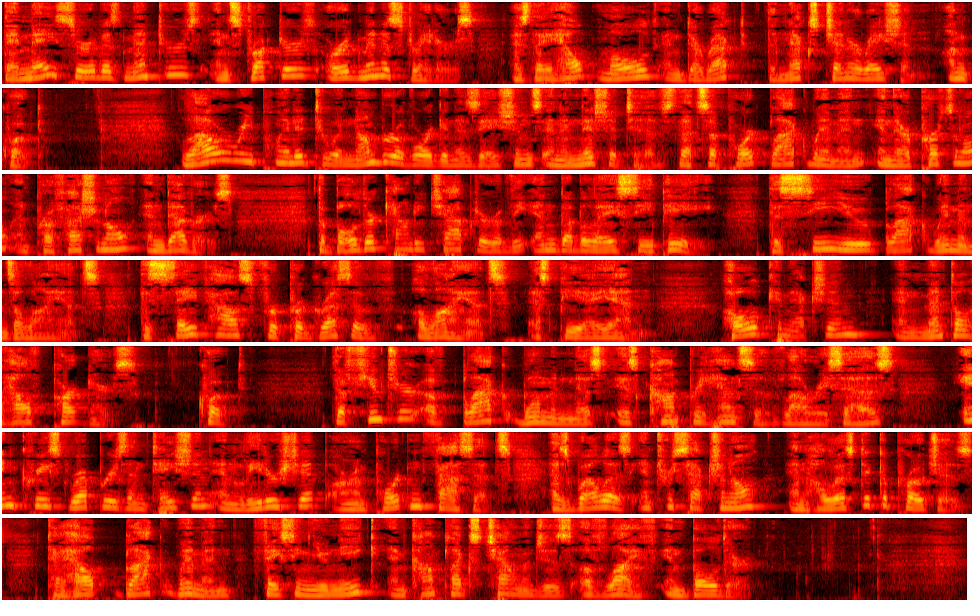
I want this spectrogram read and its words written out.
They may serve as mentors, instructors, or administrators as they help mold and direct the next generation. Unquote. Lowry pointed to a number of organizations and initiatives that support black women in their personal and professional endeavors. The Boulder County chapter of the NAACP, the CU Black Women's Alliance, the Safe House for Progressive Alliance, SPAN, Whole Connection, and Mental Health Partners. Quote, the future of black womanness is comprehensive, Lowry says. Increased representation and leadership are important facets, as well as intersectional and holistic approaches to help black women facing unique and complex challenges of life in Boulder.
